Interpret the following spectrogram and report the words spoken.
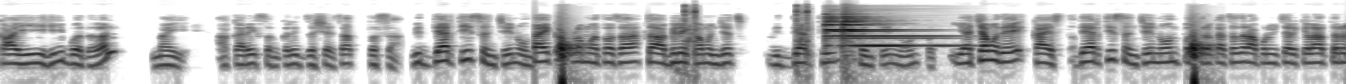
काहीही बदल नाही. आकारिक संकलित जशाचा तसा. विद्यार्थी संचय नोंद. एक आपला महत्त्वाचा अभिलेखा म्हणजेच विद्यार्थी संचय नोंद याच्यामध्ये काय असतं? विद्यार्थी संचय नोंद पत्रकाचा जर आपण विचार केला तर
